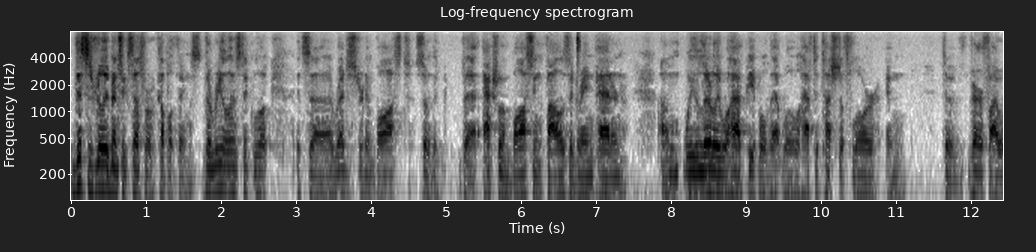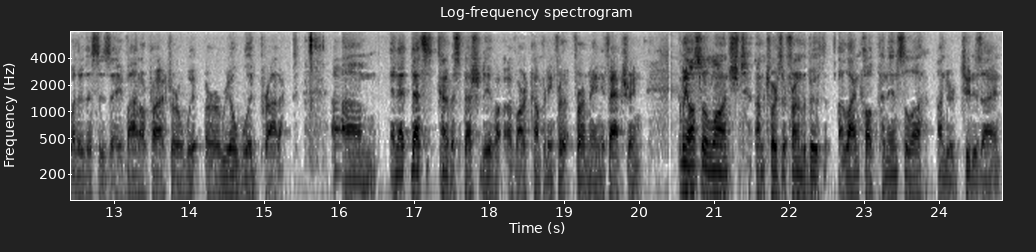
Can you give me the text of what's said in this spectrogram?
this has really been successful for a couple of things. The realistic look, it's uh, registered embossed, so the, the actual embossing follows the grain pattern. Um, we literally will have people that will have to touch the floor and to verify whether this is a vinyl product or a, or a real wood product. Um, and that, that's kind of a specialty of, of, our company for, for our manufacturing. And we also launched um, towards the front of the booth a line called Peninsula under Two Design.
